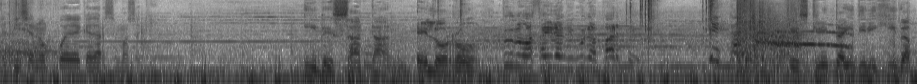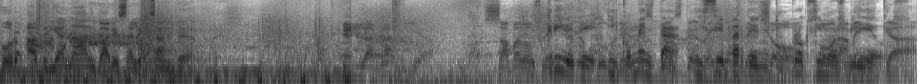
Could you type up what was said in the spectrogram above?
Leticia no puede quedarse más aquí. y desatan el horror. Tú no vas a ir a ninguna parte. Escrita y dirigida por Adriana Álvarez Alexander. La rabia. Sábado 30 de Suscríbete y comenta de y sé parte de nuestros próximos videos. América.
